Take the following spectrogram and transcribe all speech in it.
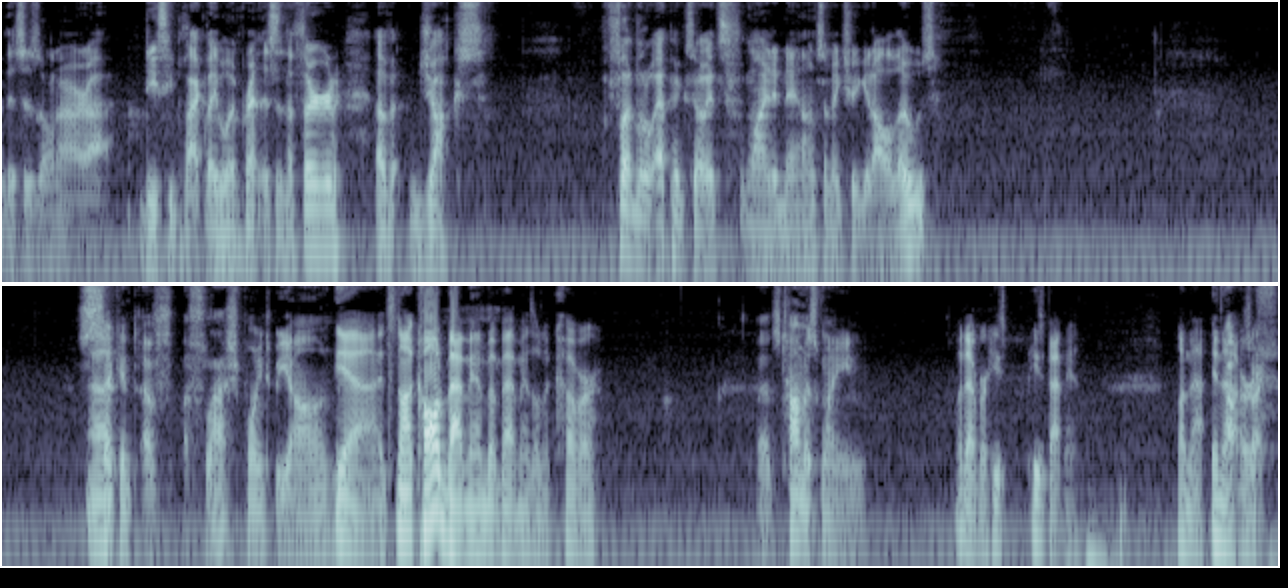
This is on our uh, DC Black Label imprint. This is the third of Jock's fun little epic. So it's winding down. So make sure you get all of those. Uh, Second of Flashpoint Beyond. Yeah, it's not called Batman, but Batman's on the cover. That's Thomas Wayne. Whatever, he's he's Batman on that in that Oh, sorry. Earth.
